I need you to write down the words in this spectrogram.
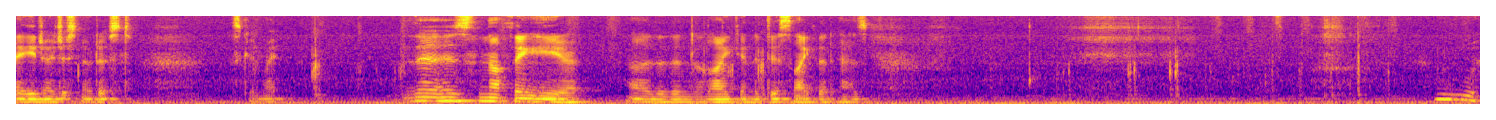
page, I just noticed. Let's go to my... There's nothing here other than the like and the dislike that has. Ooh,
